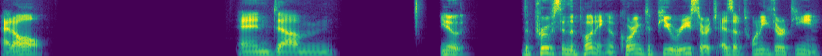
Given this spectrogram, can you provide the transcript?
at all. And, um, you know, the proof's in the pudding. According to Pew Research, as of 2013,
